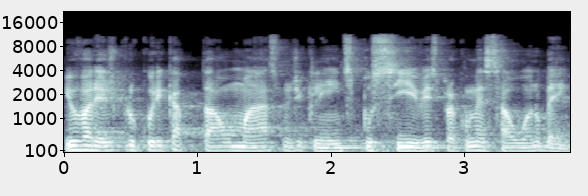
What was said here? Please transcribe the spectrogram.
e o varejo procure captar o máximo de clientes possíveis para começar o ano bem.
